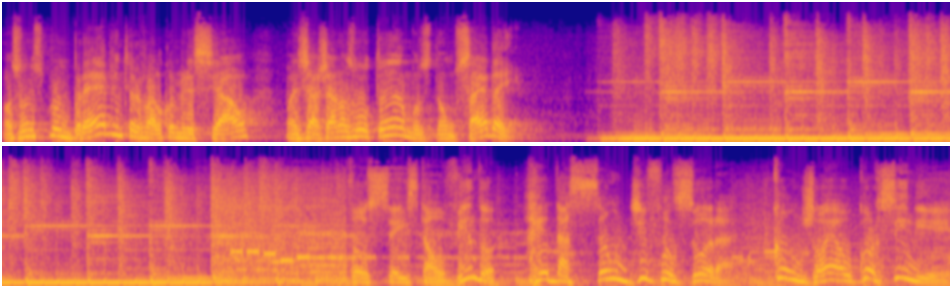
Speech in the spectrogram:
Nós vamos para um breve intervalo comercial, mas já já nós voltamos. Não saia daí. Você está ouvindo Redação Difusora com Joel Corsini.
